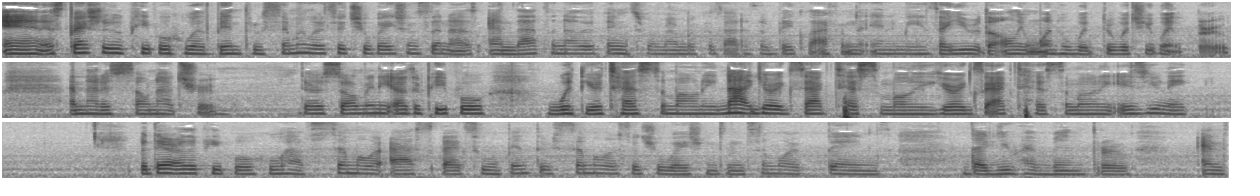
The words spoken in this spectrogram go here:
and especially with people who have been through similar situations than us, and that's another thing to remember because that is a big lie from the enemy is that you're the only one who went through what you went through, and that is so not true. There are so many other people with your testimony, not your exact testimony, your exact testimony is unique. But there are other people who have similar aspects, who've been through similar situations and similar things that you have been through. And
